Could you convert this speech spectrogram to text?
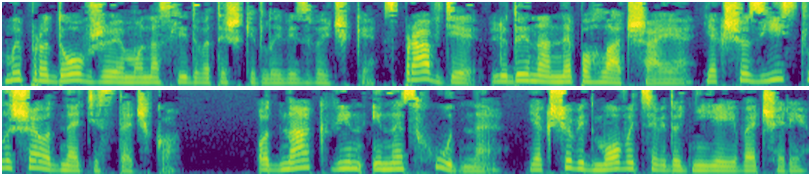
ми продовжуємо наслідувати шкідливі звички. Справді, людина не погладшає, якщо з'їсть лише одне тістечко. Однак він і не схудне, якщо відмовиться від однієї вечері.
